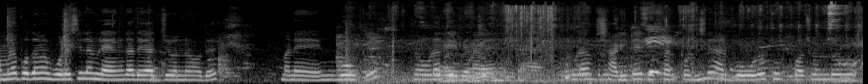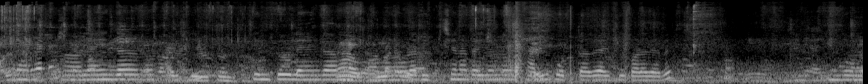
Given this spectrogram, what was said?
আমরা প্রথমে বলেছিলাম লেহেঙ্গা দেওয়ার জন্য ওদের মানে বউকে, তো ওরা দেবে না লেহেঙ্গা। ওরা শাড়িটাই প্রেফার করছে, আর বউরও খুব পছন্দ লেহেঙ্গা আর কি। কিন্তু লেহেঙ্গা মানে ওরা দিচ্ছে না, তাই জন্য শাড়ি পরতে হবে আর কি করা যাবে। জন্য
